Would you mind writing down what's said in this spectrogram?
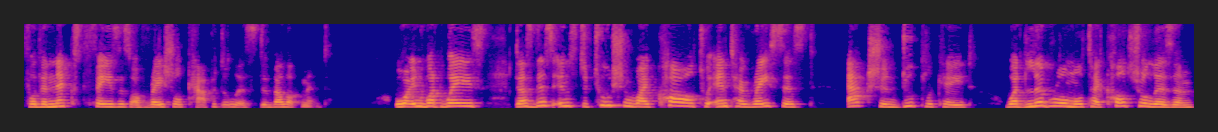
for the next phases of racial capitalist development? Or in what ways does this institution-wide call to anti-racist action duplicate what liberal multiculturalism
